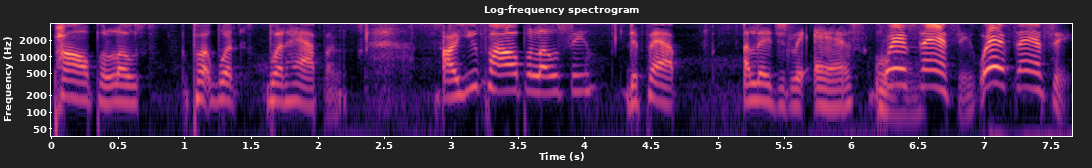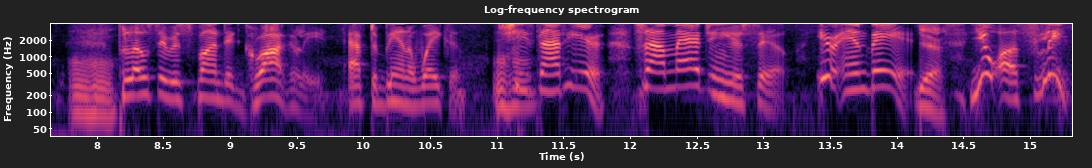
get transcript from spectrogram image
Paul Pelosi what what happened. Are you Paul Pelosi? DePape allegedly asked. Where's Nancy? Where's Nancy? Mhm. Pelosi responded groggily after being awakened. Mhm. she's not here. So now imagine yourself you're in bed Yes. you are asleep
